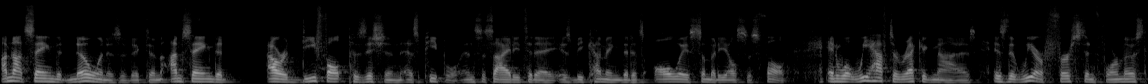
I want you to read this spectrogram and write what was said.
I'm not saying that no one is a victim. I'm saying that our default position as people in society today is becoming that it's always somebody else's fault. And what we have to recognize is that we are first and foremost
